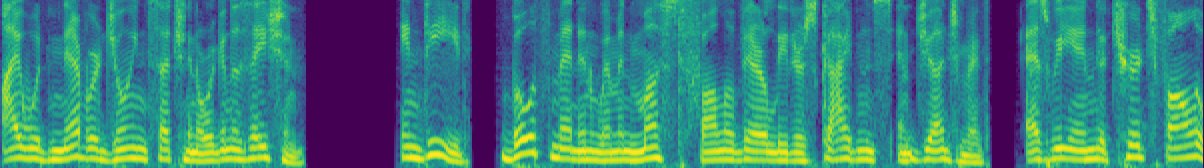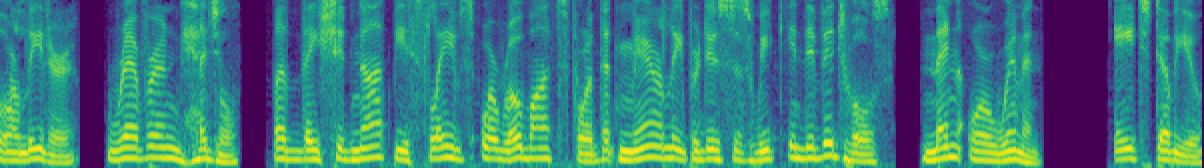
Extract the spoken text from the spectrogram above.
I would never join such an organization. Indeed, both men and women must follow their leader's guidance and judgment, as we in the church follow our leader, Reverend Hegel, but they should not be slaves or robots for that merely produces weak individuals, men or women. H.W.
